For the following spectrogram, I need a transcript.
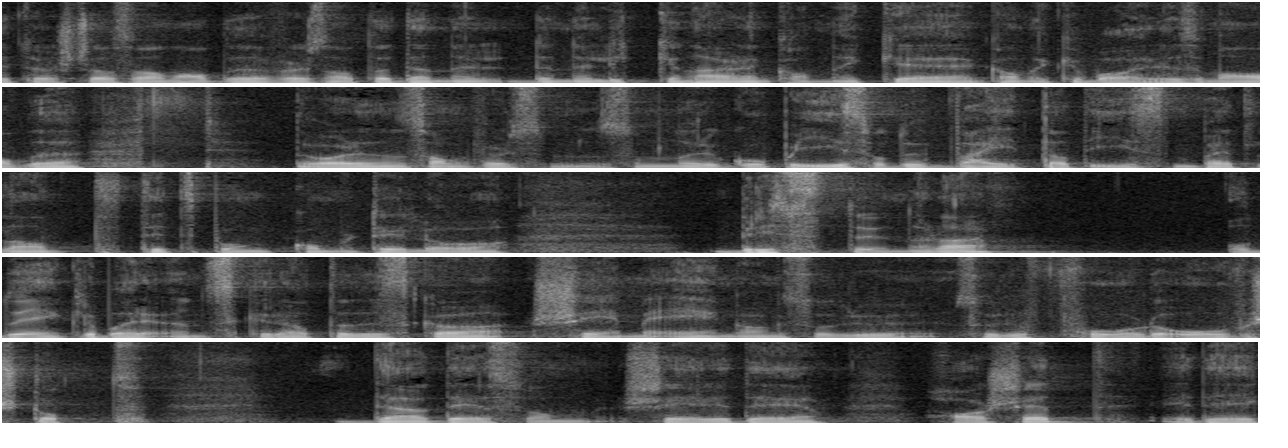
i Tørs. Altså han hadde følelsen av at denne, denne lykken her den kan ikke, kan vare. Som han hadde det var den samme følelsen som når du går på is og du veit at isen på et eller annet tidspunkt kommer til å briste under deg. Og du egentlig bare ønsker at det skal skje med en gang, så du, så du får det overstått. Det er det som skjer i det har skjedd, i det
